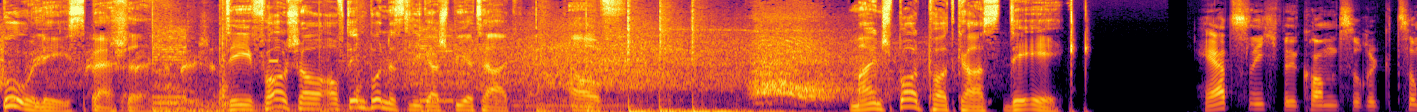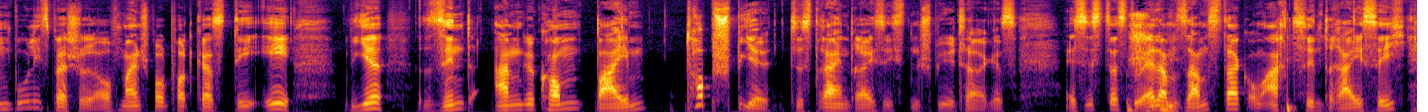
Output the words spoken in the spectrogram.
Bully Special. Die Vorschau auf den Bundesligaspieltag auf meinsportpodcast.de. Herzlich willkommen zurück zum Bully Special auf meinsportpodcast.de. Wir sind angekommen beim Topspiel des 33. Spieltages. Es ist das Duell am Samstag um 18.30 Uhr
